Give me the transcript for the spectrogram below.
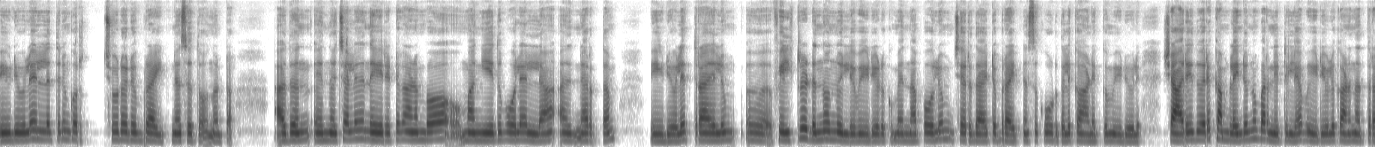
വീഡിയോയിൽ എല്ലാത്തിനും കുറച്ചുകൂടെ ഒരു ബ്രൈറ്റ്നെസ് തോന്നും കേട്ടോ അത് എന്ന് വെച്ചാൽ നേരിട്ട് കാണുമ്പോൾ മങ്ങിയതുപോലെ അല്ല അതിനർത്ഥം. വീഡിയോയിൽ എത്ര ആയാലും ഫിൽറ്റർ ഇടുന്നൊന്നുമില്ല വീഡിയോ എടുക്കുമ്പോൾ എന്നാൽ പോലും ചെറുതായിട്ട് ബ്രൈറ്റ്നസ് കൂടുതൽ കാണിക്കും വീഡിയോയിൽ. പക്ഷെ ആരും ഇതുവരെ കംപ്ലൈന്റ് ഒന്നും പറഞ്ഞിട്ടില്ല. വീഡിയോയിൽ കാണുന്ന അത്ര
